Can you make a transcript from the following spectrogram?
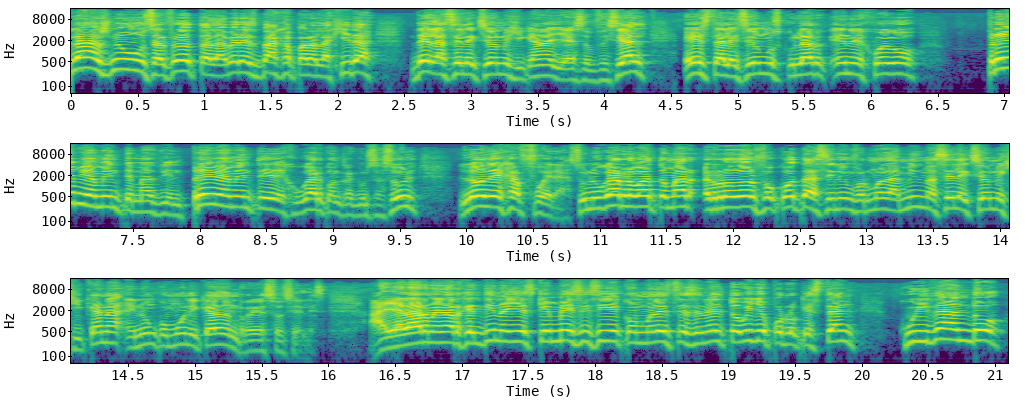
Flash News, Alfredo Talavera baja para la gira de la selección mexicana, ya es oficial. Esta lesión muscular en el juego previamente, más bien, previamente de jugar contra Cruz Azul, lo deja fuera. Su lugar lo va a tomar Rodolfo Cota, así lo informó la misma selección mexicana en un comunicado en redes sociales. Hay alarma en Argentina y es que Messi sigue con molestias en el tobillo, por lo que están cuidando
